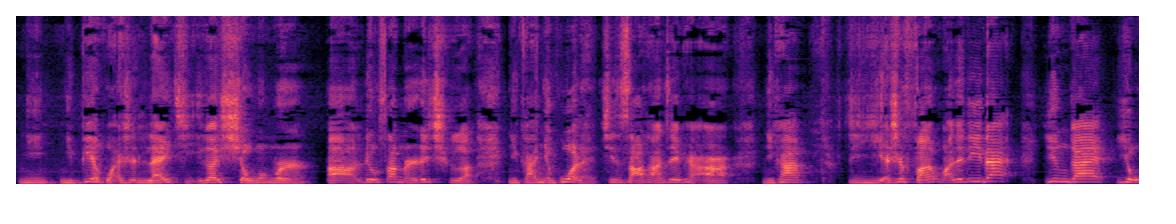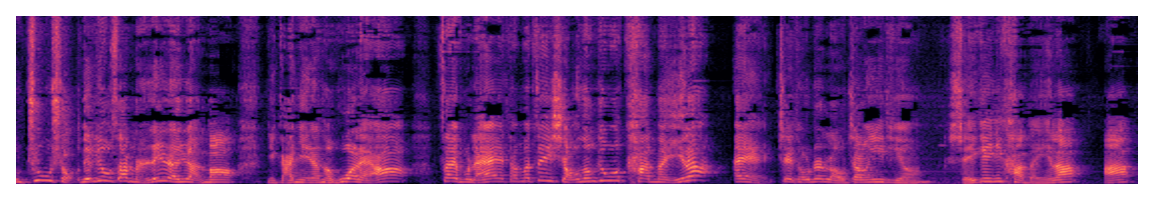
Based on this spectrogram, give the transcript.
你你别管是来几个小嗡嗡啊，六扇门的车，你赶紧过来。金沙滩这片儿，你看也是繁华的地带，应该有驻守的六扇门的人员吧？你赶紧让他过来啊！再不来，他妈这小子能给我砍没了！哎，这头这老张一听，谁给你砍没了啊？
